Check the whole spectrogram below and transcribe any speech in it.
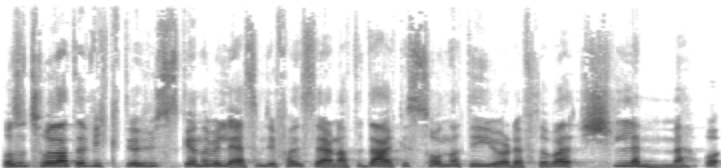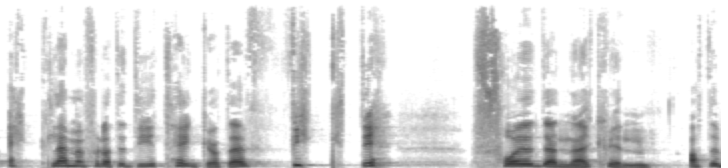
Og så tror jeg at Det er viktig å huske når vi leser om de fariseerne, at det er ikke sånn at de gjør det for å være slemme og ekle, men fordi de tenker at det er viktig for denne kvinnen at det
